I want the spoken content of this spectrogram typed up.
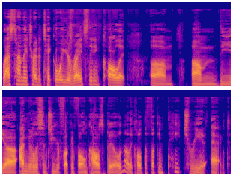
Last time they tried to take away your rights, they didn't call it um, um, the uh, I'm going to listen to your fucking phone calls bill. No, they call it the fucking Patriot Act.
